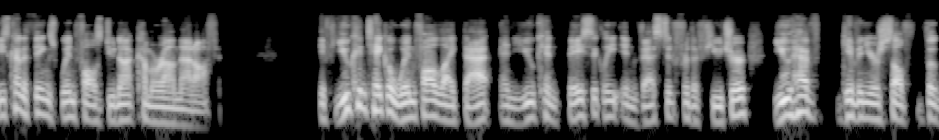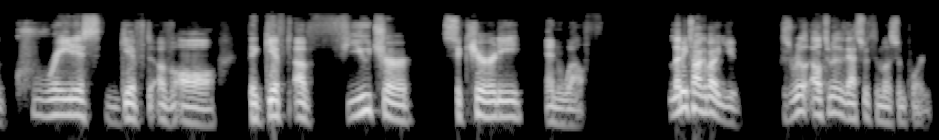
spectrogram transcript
These kind of things, windfalls, do not come around that often. If you can take a windfall like that and you can basically invest it for the future, you have given yourself the greatest gift of all the gift of future security and wealth. Let me talk about you because really ultimately that's what's the most important.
